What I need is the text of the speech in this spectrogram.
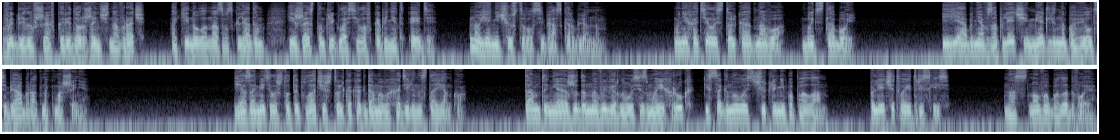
Выглянувшая в коридор женщина-врач окинула нас взглядом и жестом пригласила в кабинет Эдди, но я не чувствовал себя оскорбленным. Мне хотелось только одного — быть с тобой. И я, обняв за плечи, медленно повел тебя обратно к машине. Я заметил, что ты плачешь только когда мы выходили на стоянку. Там ты неожиданно вывернулась из моих рук и согнулась чуть ли не пополам. Плечи твои тряслись. Нас снова было двое.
